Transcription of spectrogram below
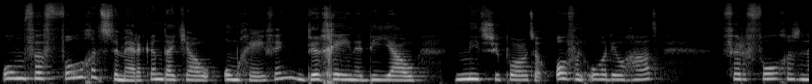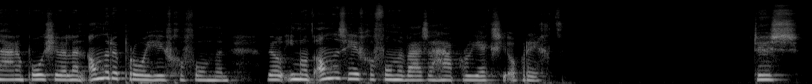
Om vervolgens te merken dat jouw omgeving, degene die jou niet supporten of een oordeel had, vervolgens naar een poosje wel een andere prooi heeft gevonden, wel iemand anders heeft gevonden waar ze haar projectie op richt. Dus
